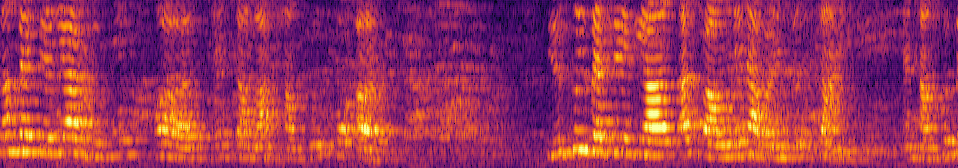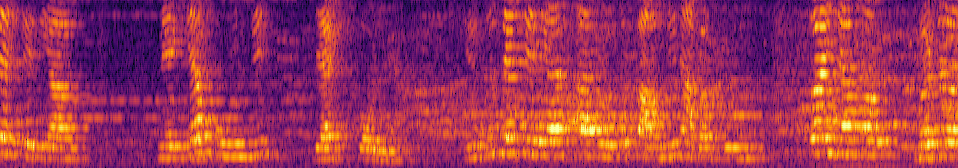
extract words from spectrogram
Some bacteria are useful for us and some are harmful for us. Useful bacteria are found in our intestine and harmful bacteria make their food with dead bodies. Useful bacteria are also found in our foods. For example, butter,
